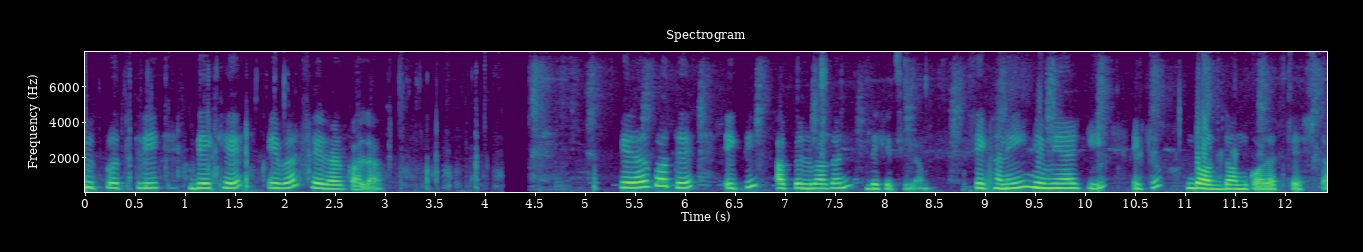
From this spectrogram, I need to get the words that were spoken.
দুধপত্রী দেখে এবার ফেরার পালা। ফেরার পথে একটি আপেল বাগান দেখেছিলাম। সেখানেই নেমে আর কি একটু দরদাম করার চেষ্টা।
